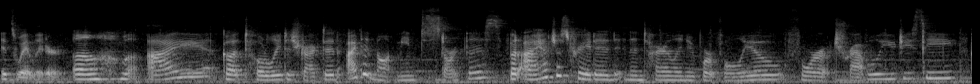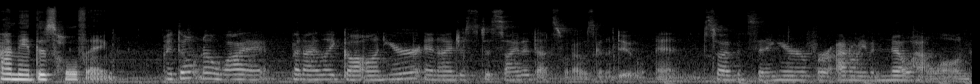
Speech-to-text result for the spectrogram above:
it's way later. Um, I got totally distracted. I did not mean to start this, but I have just created an entirely new portfolio for travel UGC. I made this whole thing. I don't know why, but I like got on here and I just decided that's what I was gonna do. And so I've been sitting here for I don't even know how long.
